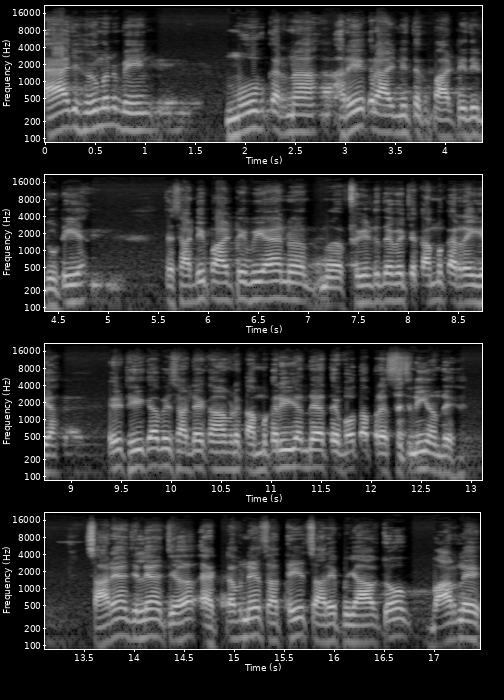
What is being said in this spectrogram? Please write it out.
ਐਜ ਹਿਊਮਨ ਬੀਇੰਗ ਮੂਵ ਕਰਨਾ ਹਰੇਕ ਰਾਜਨੀਤਿਕ ਪਾਰਟੀ ਦੀ ਡਿਊਟੀ ਹੈ ਤੇ ਸਾਡੀ ਪਾਰਟੀ ਵੀ ਐਨ ਫੀਲਡ ਦੇ ਵਿੱਚ ਕੰਮ ਕਰ ਰਹੀ ਆ। ਇਹ ਠੀਕ ਆ ਵੀ ਸਾਡੇ ਕਾਮੜ ਕੰਮ ਕਰੀ ਜਾਂਦੇ ਆ ਤੇ ਬਹੁਤਾ ਪ੍ਰੈਸ 'ਚ ਨਹੀਂ ਆਉਂਦੇ। ਸਾਰਿਆਂ ਜ਼ਿਲ੍ਹਿਆਂ 'ਚ ਐਕਟਿਵ ਨੇ ਸਾਥੀ, ਸਾਰੇ ਪੰਜਾਬ 'ਚੋਂ, ਬਾਹਰਲੇ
